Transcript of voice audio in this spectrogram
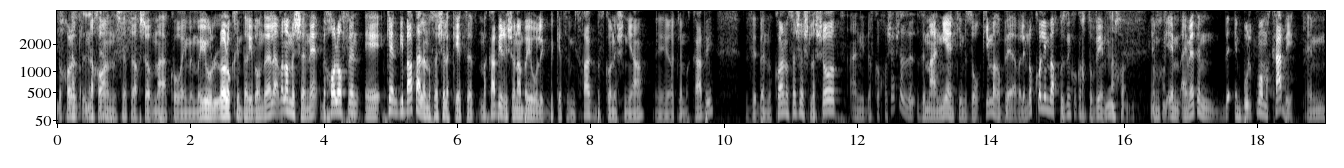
בכל זאת לנצח. נכון, אני חושב שאפשר לחשוב מה קורה אם הם היו לא לוקחים את הריבאונד האלה, אבל לא משנה. בכל אופן, כן, דיברת על הנושא של הקצב. מכבי ראשונה ביורוליג בקצב משחק, בסקוניה שנייה, רק למכבי. ובכל הנושא של השלשות, אני דווקא חושב שזה מעניין, כי הם זורקים הרבה, אבל הם לא קולים באחוזים כל כך טובים. נכון. הם, נכון. הם, האמת, הם, הם בול כמו מכבי. הם...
